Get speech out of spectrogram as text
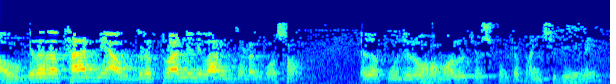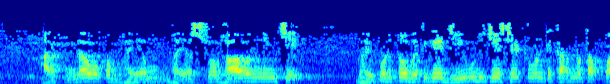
ఆ ఉగ్రరథాన్ని ఆ ఉగ్రత్వాన్ని నివారించడం కోసం ఏదో పూజలు హోమాలు చేసుకుంటే మంచిది అని ఆ రకంగా ఒక భయం భయస్వభావం నుంచి భయపడుతూ బతికే జీవుడు చేసేటువంటి కర్మ తప్ప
